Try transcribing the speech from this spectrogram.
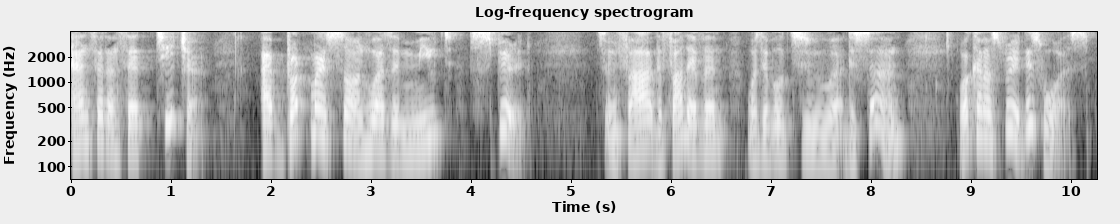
answered and said, Teacher, I brought my son who has a mute spirit. So in fact, the father even was able to uh, discern what kind of spirit this was.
